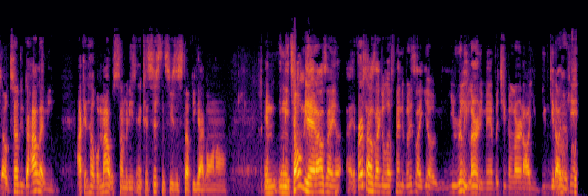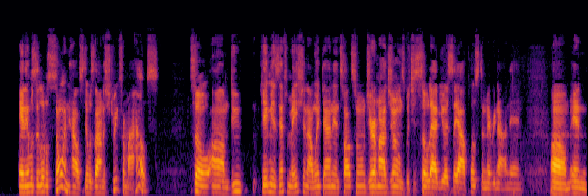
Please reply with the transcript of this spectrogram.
yo, tell dude to holler at me. I can help him out with some of these inconsistencies and stuff he got going on." And when he told me that, I was like, uh, at first I was like a little offended, but it's like, yo, you really learning, man. But you can learn all you, you can get all you can. And it was a little sewing house that was down the street from my house. So, um, dude gave me his information. I went down there and talked to him. Jeremiah Jones, which is Sew Lab USA. I'll post him every now and then. Um, and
